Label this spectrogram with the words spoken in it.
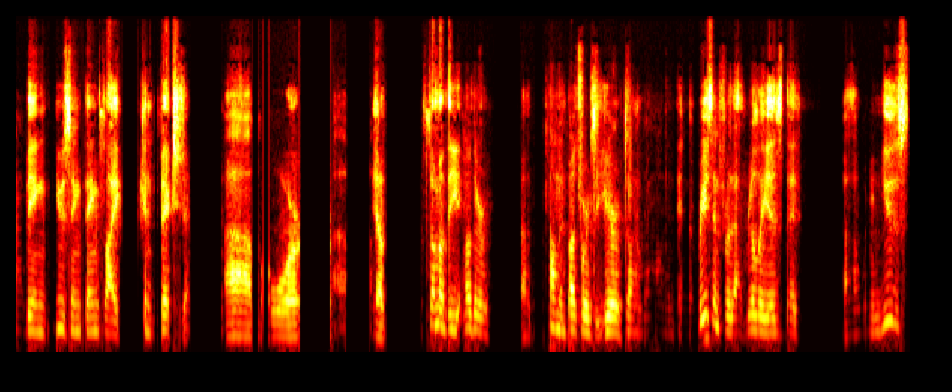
having using things like conviction um, or uh, you know some of the other uh, common buzzwords that you hear thrown around. And, and, the reason for that really is that uh, when you use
